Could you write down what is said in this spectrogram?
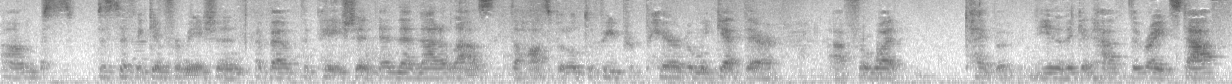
um, specific information about the patient, and then that allows the hospital to be prepared when we get there uh, for what type of you know they can have the right staff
